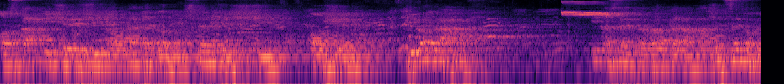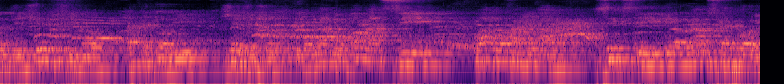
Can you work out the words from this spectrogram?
ostatni ćwierćfinał kategorii 48 kg. I następna walka na macie to będzie ćwierćfinał kategorii 60 kg. On C quarterfinal 60 kilograms category.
